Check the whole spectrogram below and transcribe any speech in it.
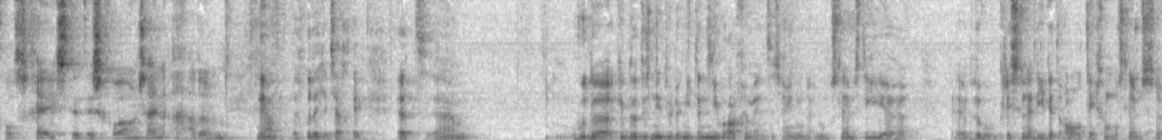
Gods geest, dit is gewoon zijn adem. Ja, het is goed dat je het zegt. Kijk, het, ehm, hoe de, ik bedoel, het is natuurlijk niet een nieuw argument. Er zijn moslims die, eh, ik bedoel, christenen die dit al tegen moslims eh,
